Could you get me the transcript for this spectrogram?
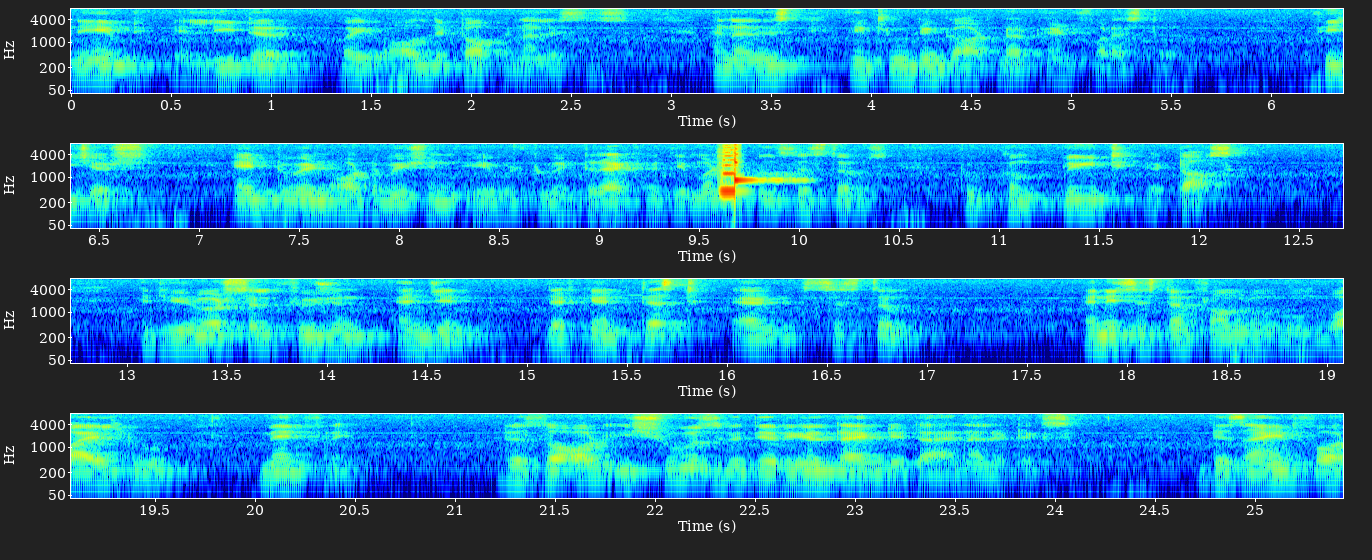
named a leader by all the top analysis, analysts, including Gartner and Forrester. Features end to end automation able to interact with the multiple systems to complete a task. A universal fusion engine that can test and system any system from mobile to mainframe. Resolve issues with the real time data analytics. Designed for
